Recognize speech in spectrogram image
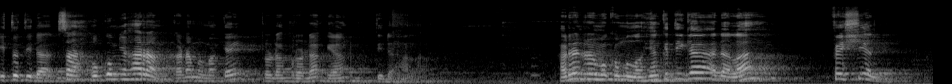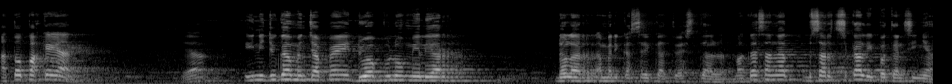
itu tidak sah, hukumnya haram karena memakai produk-produk yang tidak halal. Hadirin. Yang ketiga adalah fashion atau pakaian. Ya, ini juga mencapai 20 miliar dolar Amerika Serikat US dollar. Maka sangat besar sekali potensinya.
